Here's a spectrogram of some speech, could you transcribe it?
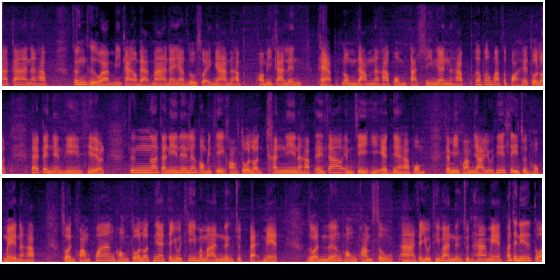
5 ก้านนะครับ ซึ่งถือว่ามีการออกแบบมาได้อย่างดูสวยงามนะครับเพราะมีการเล่นแถบลมดำนะครับ ผมตัดสีเงินนะครับเพื่อเพิ่มความสปอร์ตให้ตัวรถได้เป็นอย่างดีทีเดียว ซึ่งนอกจากนี้ในเรื่องของมิติของตัวรถคันนี้นะครับในเจ้า MG ES เนี่ยครับผมจะมีความยาวอยู่ที่ 4.6 เมตรนะครับส่วนความกว้างของตัวรถเนี่ยจะอยู่ที่ประมาณ 1.8 เมตร ส่วนเรื่องของความสูงจะอยู่ที่ประมาณ1.5 เมตรนอกจากนี้ตัว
